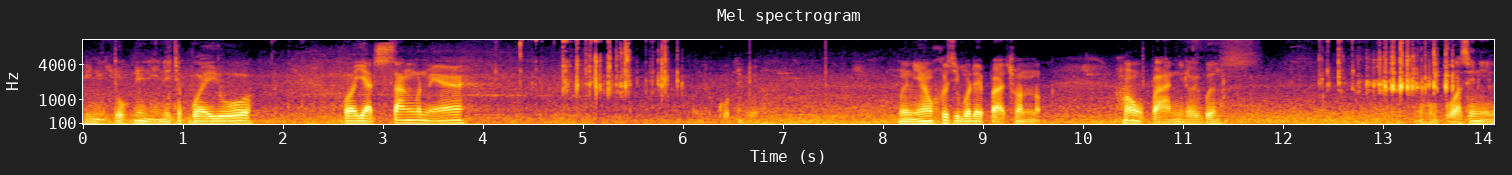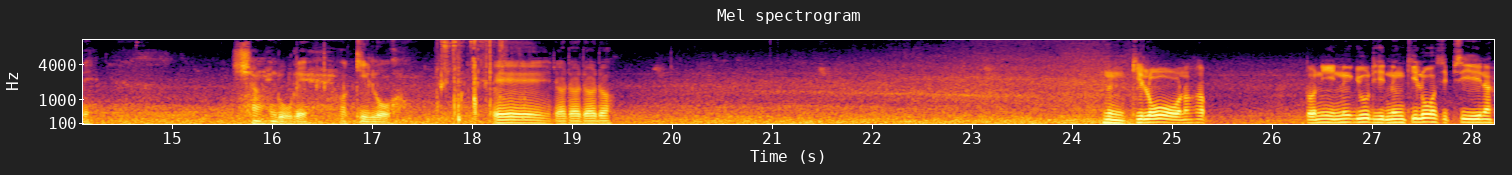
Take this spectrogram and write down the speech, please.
ดินตกนี่นี่จะปล่อยอยู่พอหยัดสั่งกันไหมกดให้เบิ่เหมือนนี้เขาคือสิบได้ปลาช่อนเนาะเอาปลานี่เลยเบิ้งผมกลัวเส้นนี้เลยช่างให้ดูเลยว่ากี่โล เอ๊เดี๋ยวเดี๋ยวเดี๋ยวเดี๋ยวหนึ่งกิโลนะครับ ตัวนี้นึกอยู่ที่หนึ่งกิโลสิบสี่นะ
